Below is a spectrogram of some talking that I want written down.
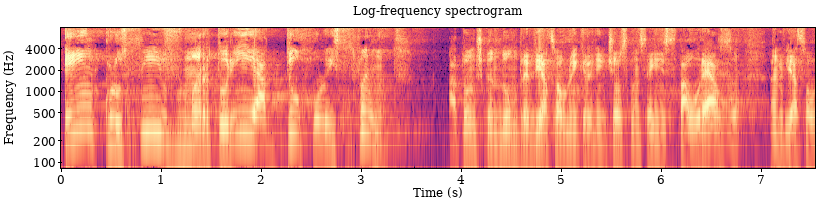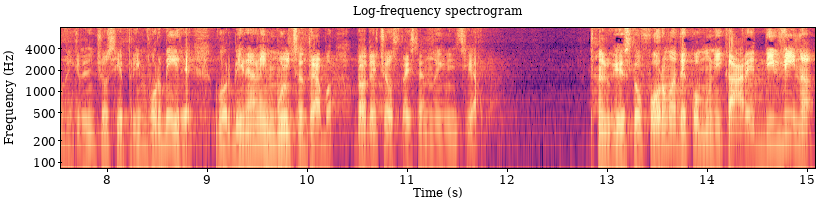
Inclusiv mărturia Duhului Sfânt atunci când umple viața unui credincios, când se instaurează în viața unui credincios, e prin vorbire. Vorbirea în Mulți întreabă, dar de ce ăsta e semnul inițial? Pentru că este o formă de comunicare divină.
